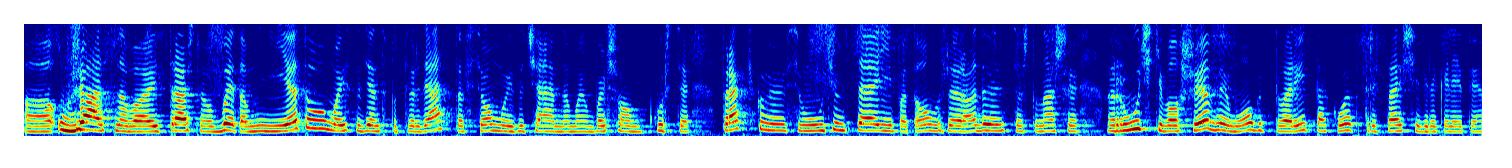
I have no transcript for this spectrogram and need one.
э, ужасного и страшного в этом нету. Мои студенты подтвердят, это все мы изучаем на моем большом курсе практикуме, всему учимся и потом уже радуемся, что наши ручки волшебные могут творить такое потрясающее великолепие.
